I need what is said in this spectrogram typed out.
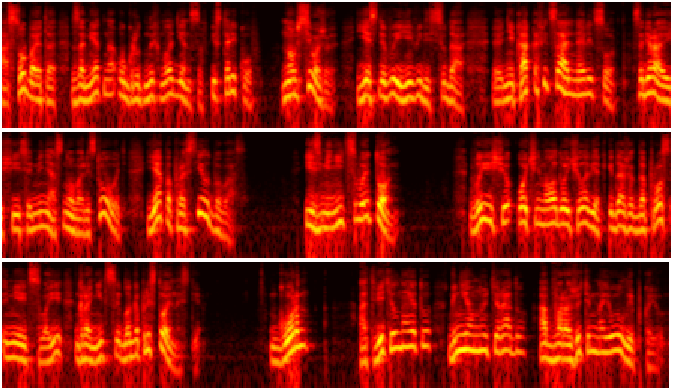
Особо это заметно у грудных младенцев и стариков. Но все же, если вы явились сюда э, не как официальное лицо, собирающееся меня снова арестовывать, я попросил бы вас изменить свой тон. Вы еще очень молодой человек, и даже допрос имеет свои границы благопристойности. Горн ответил на эту гневную тираду обворожительной улыбкою.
